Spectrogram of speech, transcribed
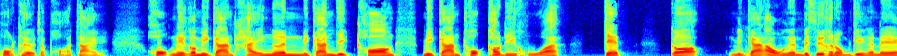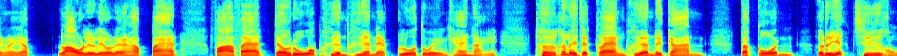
พวกเธอจะพอใจหกเนี่ยก็มีการไถเงิน มีการหยิกท้อง มีการชกเข้าที่หัวเจ็ดก็มีการเอาเงินไปซื้อขนมกินกันเองเลยครับเล่าเร็วๆเลยนะครับแปดฝาแฝดจะรู้ว่าเพื่อนๆเนี่ยกลัวตัวเองแค่ไหน เธอก็เลยจะแกล้งเพื่อนด้วยการตะโกนเรียกชื่อของ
